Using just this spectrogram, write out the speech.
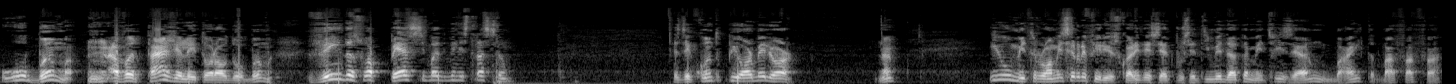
o Obama, a vantagem eleitoral do Obama vem da sua péssima administração. Quer dizer, quanto pior, melhor. Né? E o Mitt Romney se referiu aos 47% imediatamente fizeram um baita bafafá.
